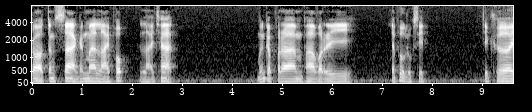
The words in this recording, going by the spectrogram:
ก็ต้องสร้างกันมาหลายภพหลายชาติ เหมือนกับพรามภาวรี และพวกลูกศิษย์ ที่เคย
